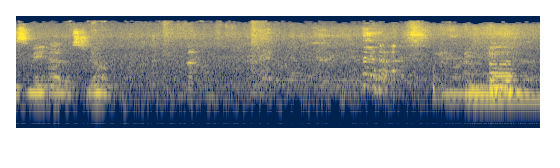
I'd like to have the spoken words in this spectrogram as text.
is made out of snow.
